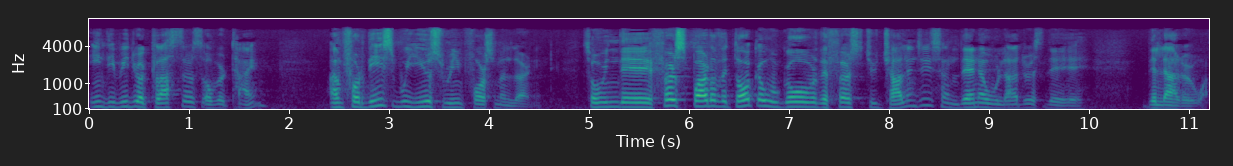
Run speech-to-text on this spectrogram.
individual clusters over time. And for this, we use reinforcement learning. So in the first part of the talk, I will go over the first two challenges, and then I will address the, the latter one.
